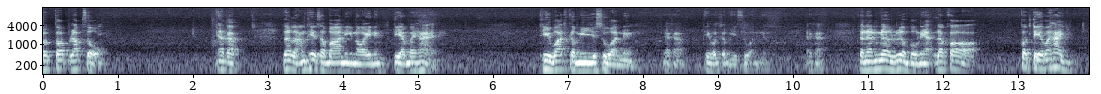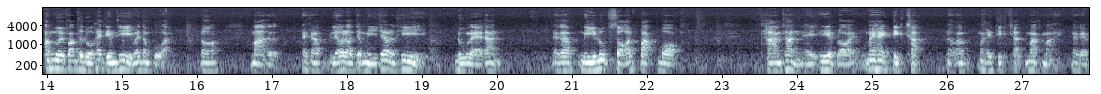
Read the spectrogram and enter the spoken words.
รถกอล์ฟรับส่ง นะครับ แล้วหลังเทศบาลอีกหน่อยหนึ่งเตรียมไว้ให้ ที่วัดก็มีส่วนหนึ่งนะครับ ที่วัดก็มีส่วนหนึ่งนะครับฉะนั้นเรื่องเรื่องพวกนี้แล้วก็ก็เตรียมไว้ให้อำนวยความสะดวกให้เต็มที่ไม่ต้องกลัวเนาะมาเถอะนะครับแล้วเราจะมีเจ้าหน้าที่ดูแลท่านนะครับ มีลูกศรปักบอกทางท่านให้เรียบร้อย ไม่ให้ติดขัดนะครับไม่ให้ติดขัดมากมายนะครับ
